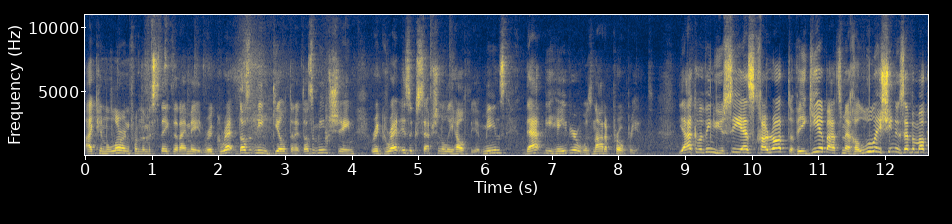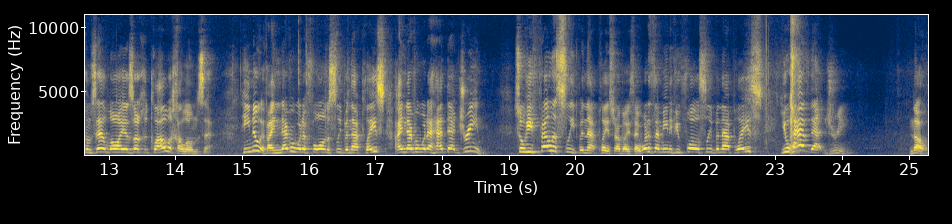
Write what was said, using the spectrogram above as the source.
I can learn from the mistake that I made? Regret doesn't mean guilt and it doesn't mean shame. Regret is exceptionally healthy. It means that behavior was not appropriate. Yaakov Avinu, you see, as charata, lulei shinu zeh zeh, lo haya klal zeh. He knew if I never would have fallen asleep in that place, I never would have had that dream. So he fell asleep in that place, Rabbi said. What does that mean if you fall asleep in that place? You have that dream. No.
